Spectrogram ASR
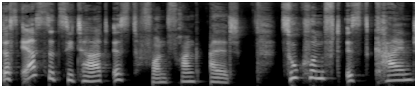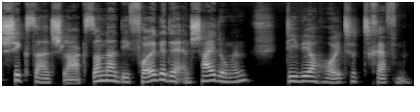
Das erste Zitat ist von Frank Alt. Zukunft ist kein Schicksalsschlag, sondern die Folge der Entscheidungen, die wir heute treffen.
